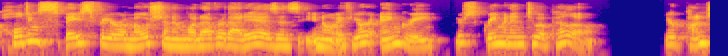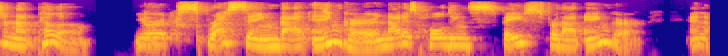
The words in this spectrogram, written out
holding space for your emotion and whatever that is, is, you know, if you're angry, you're screaming into a pillow, you're punching that pillow you're yeah. expressing that anger, and that is holding space for that anger. And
